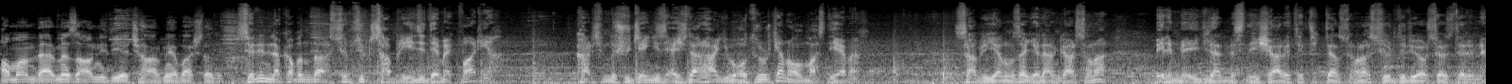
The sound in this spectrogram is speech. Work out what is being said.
Aman Vermez Avni diye çağırmaya başladı. Senin lakabında sümsük sabriydi demek var ya. Karşımda şu Cengiz ejderha gibi otururken olmaz diyemem. Sabri yanımıza gelen garsona benimle ilgilenmesini işaret ettikten sonra sürdürüyor sözlerini.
